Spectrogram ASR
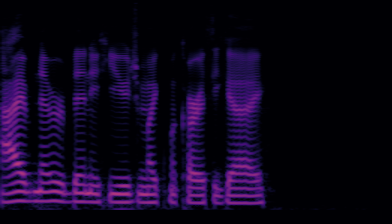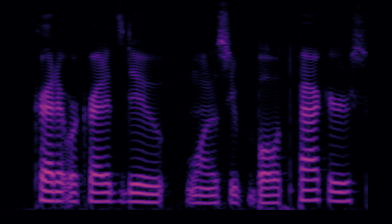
I've never been a huge Mike McCarthy guy. Credit where credit's due. Won a Super Bowl with the Packers.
